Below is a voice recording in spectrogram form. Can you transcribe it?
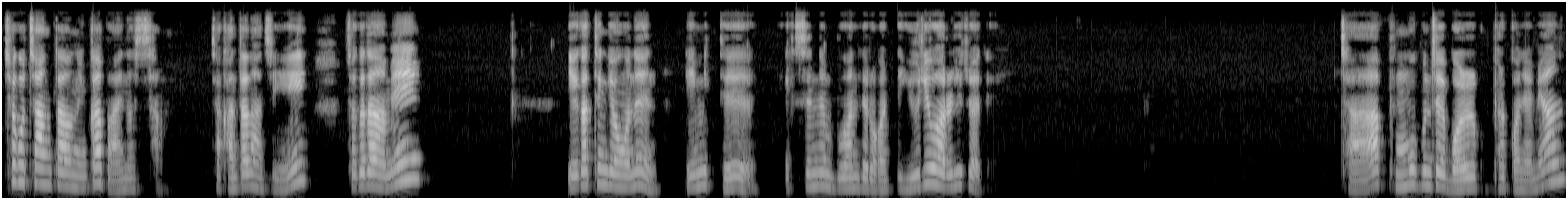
최고 차항 따오니까 마이너스 3. 자, 간단하지. 자, 그 다음에 얘 같은 경우는 리미트 x는 무한대로 갈 때 유리화를 해줘야 돼. 자, 분모 분자에 뭘 곱할 거냐면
